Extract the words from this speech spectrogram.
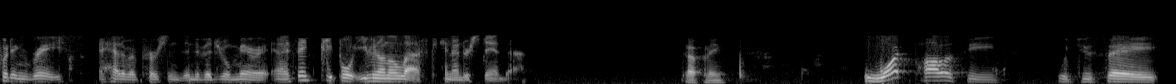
putting race ahead of a person's individual merit, and I think people, even on the left, can understand that. Definitely. What policies would you say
